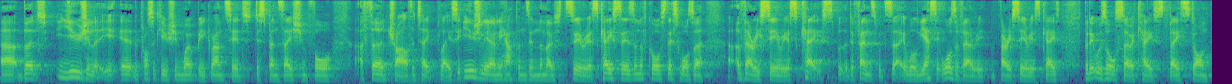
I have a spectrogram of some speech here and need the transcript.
uh, but usually uh, the prosecution won't be granted dispensation for a third trial to take place. It usually only happens in the most serious cases, and of course, this was a, a very serious case. But the defence would say, well, yes, it was a very, very serious case, but it was also a case based on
